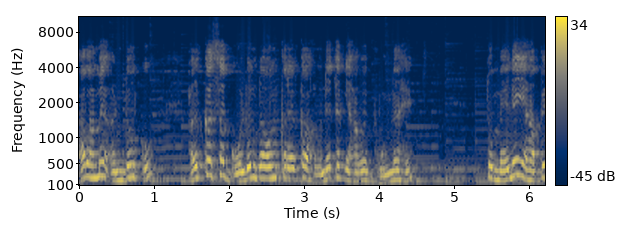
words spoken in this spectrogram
अब हमें अंडों को हल्का सा गोल्डन ब्राउन कलर का होने तक यहाँ पे भूनना है। तो मैंने यहाँ पे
